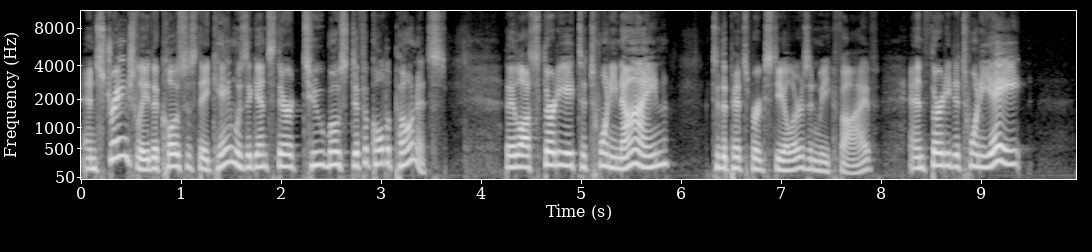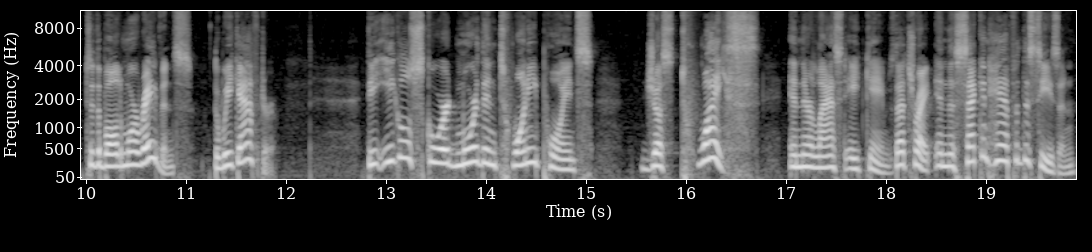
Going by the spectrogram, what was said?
And strangely, the closest they came was against their two most difficult opponents. They lost 38 to 29 to the Pittsburgh Steelers in week 5 and 30 to 28 to the Baltimore Ravens the week after. The Eagles scored more than 20 points just twice in their last 8 games. That's right. In the second half of the season,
